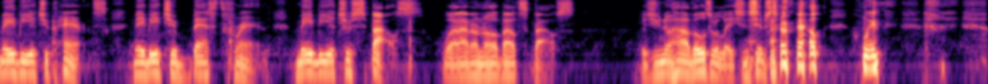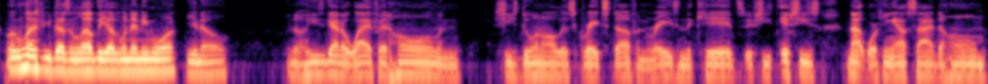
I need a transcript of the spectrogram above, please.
Maybe it's your parents. Maybe it's your best friend. Maybe it's your spouse. Well, I don't know about spouse. Because you know how those relationships turn out when, when one of you doesn't love the other one anymore, you know. You know, he's got a wife at home and she's doing all this great stuff and raising the kids. If she's if she's not working outside the home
